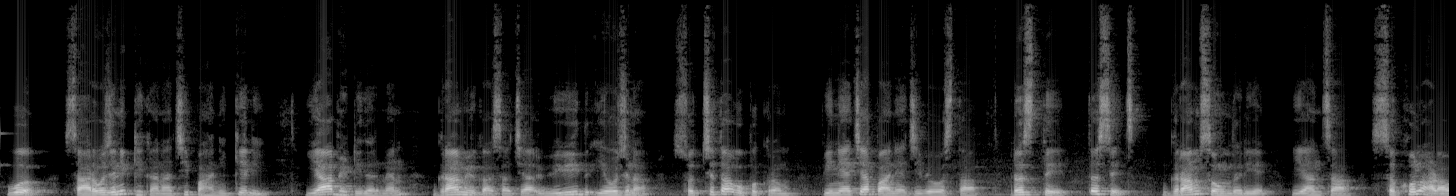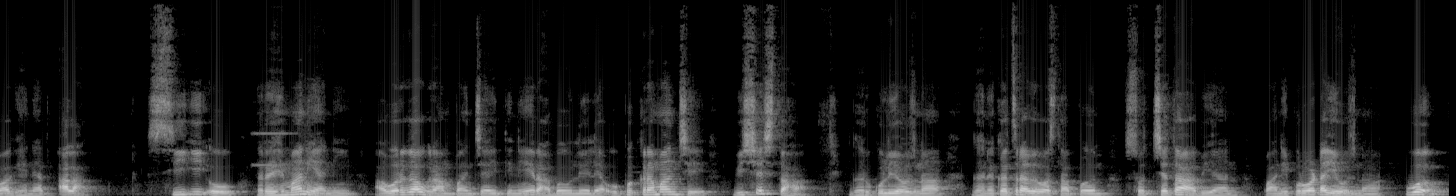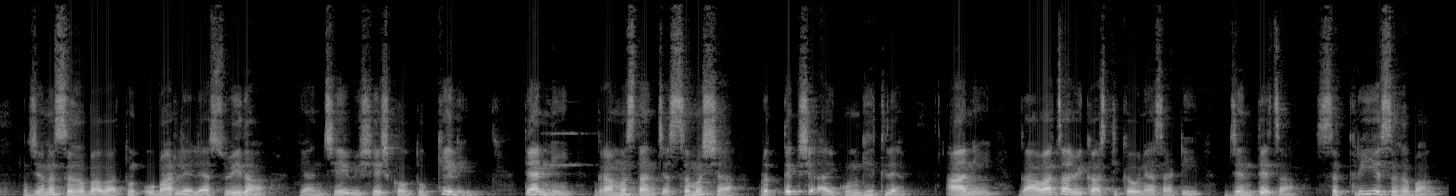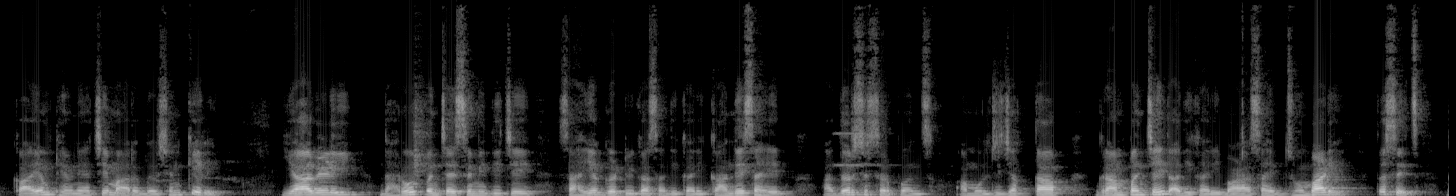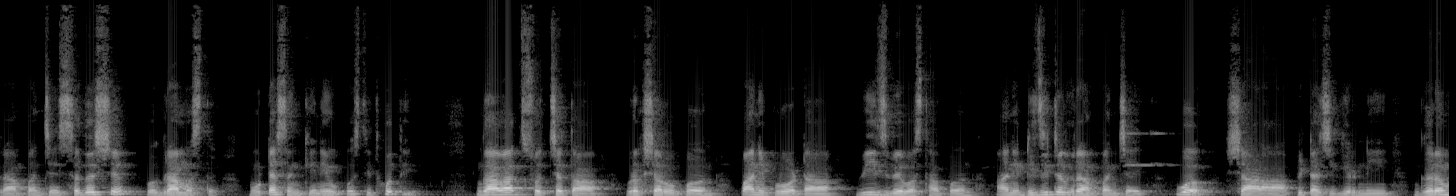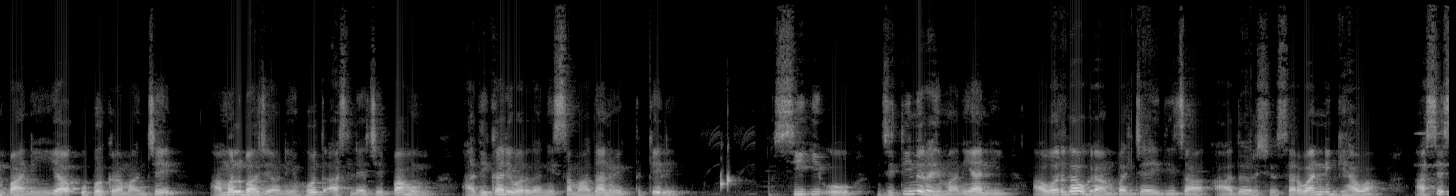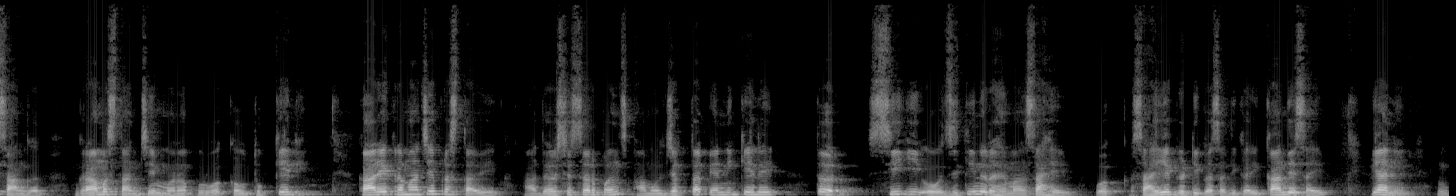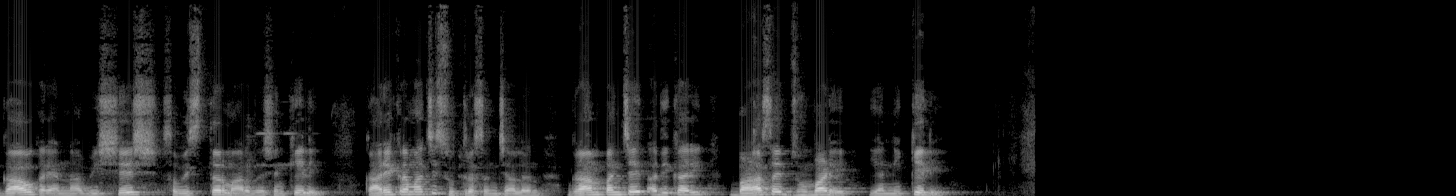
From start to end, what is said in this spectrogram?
व सार्वजनिक ठिकाणाची पाहणी केली. या भेटीदरम्यान ग्रामविकासाच्या विविध योजना स्वच्छता उपक्रम पिण्याच्या पाण्याची व्यवस्था रस्ते तसेच ग्राम सौंदर्य यांचा सखोल आढावा घेण्यात आला. सीईओ रहमान यांनी आवरगाव ग्रामपंचायतीने राबवलेल्या उपक्रमांचे विशेषत घरकुल योजना घनकचरा व्यवस्थापन स्वच्छता अभियान पाणीपुरवठा योजना व जनसहभागातून उभारलेल्या सुविधा यांचे विशेष कौतुक केले. त्यांनी ग्रामस्थांच्या समस्या प्रत्यक्ष ऐकून घेतल्या आणि गावाचा विकास टिकवण्यासाठी जनतेचा सक्रिय सहभाग कायम ठेवण्याचे मार्गदर्शन केले. यावेळी धारोळ पंचायत समितीचे सहाय्यक गट विकास अधिकारी कांदे साहेब आदर्श सरपंच अमोलजी जगताप ग्रामपंचायत अधिकारी बाळासाहेब झोंबाडे तसेच ग्रामपंचायत सदस्य व ग्रामस्थ मोठ्या संख्येने उपस्थित होते. गावात स्वच्छता वृक्षारोपण पाणीपुरवठा वीज व्यवस्थापन आणि डिजिटल ग्रामपंचायत व शाळा पिठाची गिरणी गरम पाणी या उपक्रमांचे अंमलबजावणी होत असल्याचे पाहून अधिकारी वर्गाने समाधान व्यक्त केले. सीईओ जितीन रहमान यांनी आवरगाव ग्रामपंचायतीचा आदर्श सर्वांनी घ्यावा असे सांगत ग्रामस्थांचे मनपूर्वक कौतुक केले. कार्यक्रमाचे प्रस्ताविक आदर्श सरपंच अमोल जगताप यांनी केले. तर सीईओ जितीन रहमान साहेब व सहाय्यक गट अधिकारी कांदे साहेब यांनी गावकऱ्यांना विशेष सविस्तर मार्गदर्शन केले. कार्यक्रमाचे सूत्रसंचालन ग्रामपंचायत अधिकारी बाळासाहेब झोंबाडे यांनी केले.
